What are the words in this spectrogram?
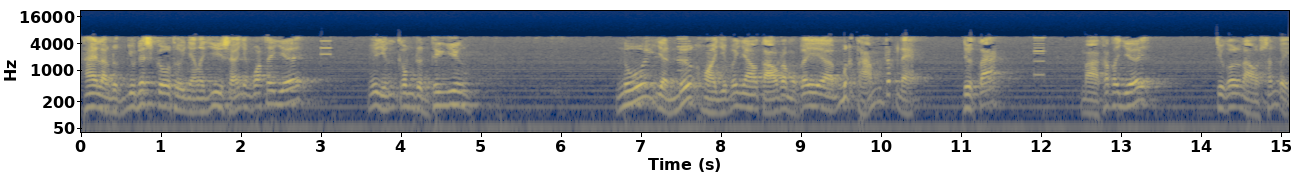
hai lần được UNESCO thừa nhận là di sản văn hóa thế giới với những công trình thiên nhiên. Núi và nước hòa quyện với nhau tạo ra một cái à, bức thảm rất đẹp tuyệt tác mà khắp thế giới chưa có nào sánh bị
